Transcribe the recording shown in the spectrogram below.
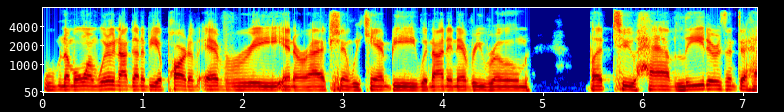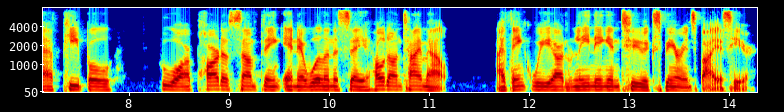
number one, we're not going to be a part of every interaction. We can't be, we're not in every room but to have leaders and to have people who are part of something and they're willing to say, hold on, time out. I think we are leaning into experience bias here.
